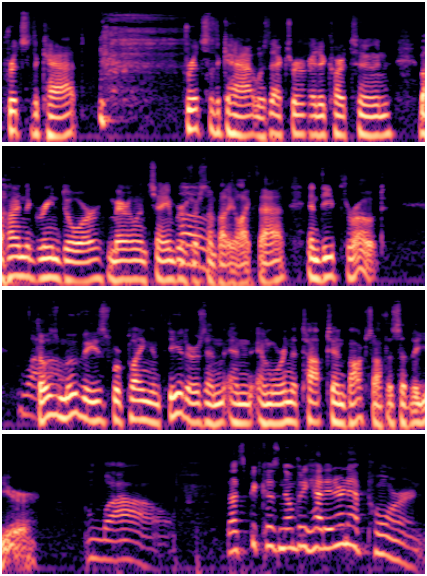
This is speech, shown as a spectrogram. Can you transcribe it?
Fritz the Cat, Fritz the Cat was X-rated cartoon. Behind the Green Door, Marilyn Chambers or Oh. somebody like that, and Deep Throat. Wow. Those movies were playing in theaters and, and, and were in the top 10 box office of the year. Wow. That's because nobody had internet porn.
